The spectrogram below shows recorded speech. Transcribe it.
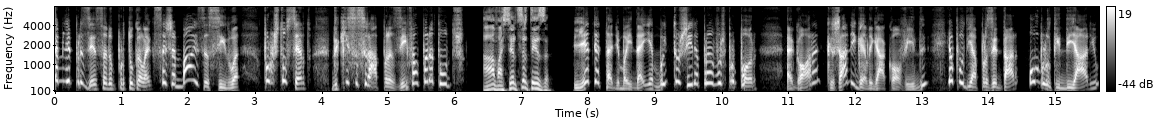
a minha presença no Portugalex seja mais assídua, porque estou certo de que isso será aprazível para todos. Ah, vai ser de certeza. E até tenho uma ideia muito gira para vos propor. Agora que já ninguém liga à Covid, eu podia apresentar um boletim diário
